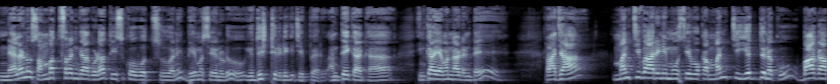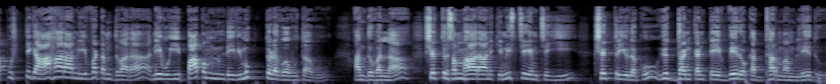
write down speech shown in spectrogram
నెలను సంవత్సరంగా కూడా తీసుకోవచ్చు అని భీమసేనుడు యుధిష్ఠిరుడికి చెప్పారు. అంతేకాక ఇంకా ఏమన్నాడంటే రాజా మంచివారిని మోసే ఒక మంచి ఎద్దునకు బాగా పుష్టిగా ఆహారాన్ని ఇవ్వటం ద్వారా నీవు ఈ పాపం నుండి విముక్తుడవు అవుతావు. అందువల్ల శత్రు సంహారానికి నిశ్చయం చెయ్యి. క్షత్రియులకు యుద్ధం కంటే వేరొక ధర్మం లేదు.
